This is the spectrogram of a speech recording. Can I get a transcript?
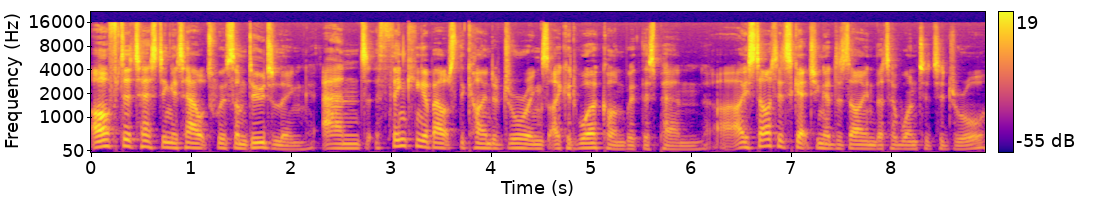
After testing it out with some doodling and thinking about the kind of drawings I could work on with this pen, I started sketching a design that I wanted to draw,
